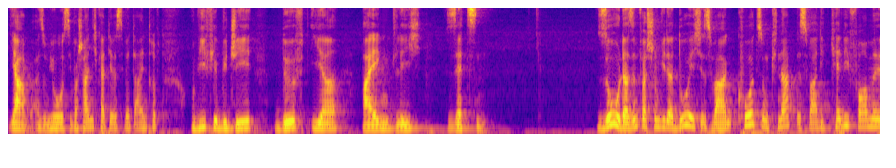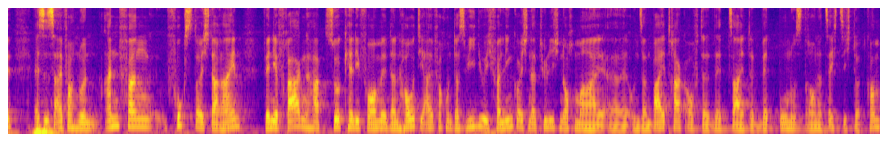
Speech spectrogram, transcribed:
ja, also wie hoch ist die Wahrscheinlichkeit, dass die Wette eintrifft und wie viel Budget dürft ihr eigentlich setzen. So, da sind wir schon wieder durch. Es war kurz und knapp, es war die Kelly-Formel. Es ist einfach nur ein Anfang. Fuchst euch da rein. Wenn ihr Fragen habt zur Kelly-Formel, dann haut die einfach unter das Video. Ich verlinke euch natürlich nochmal äh, unseren Beitrag auf der Webseite wettbonus360.com.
